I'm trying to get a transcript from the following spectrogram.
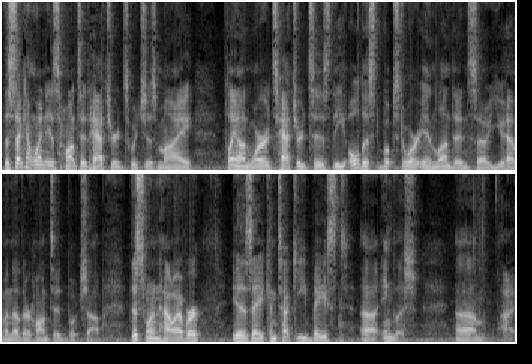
The second one is Haunted Hatchards, which is my play on words. Hatchards is the oldest bookstore in London, so you have another haunted bookshop. This one, however, is a Kentucky-based uh, English. Um, I,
